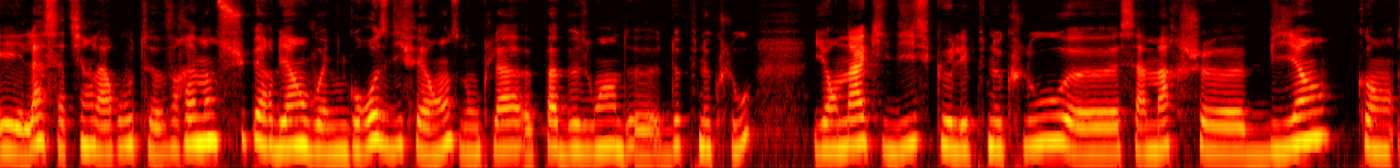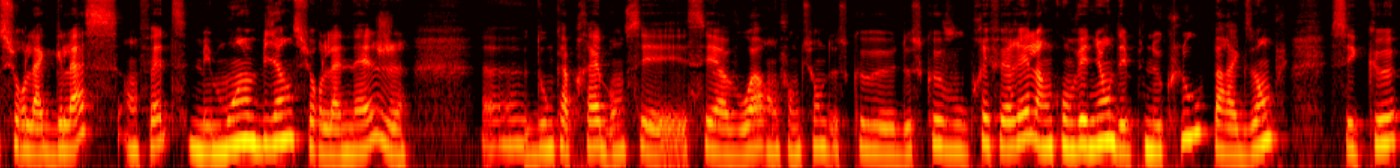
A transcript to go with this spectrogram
Et là, ça tient la route vraiment super bien. On voit une grosse différence. Donc là, euh, pas besoin de, pneus clous. Il y en a qui disent que les pneus clous, euh, ça marche euh, bien sur la glace, en fait, mais moins bien sur la neige. Donc après, bon, c'est à voir en fonction de ce que, vous préférez. L'inconvénient des pneus clous, par exemple, c'est que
